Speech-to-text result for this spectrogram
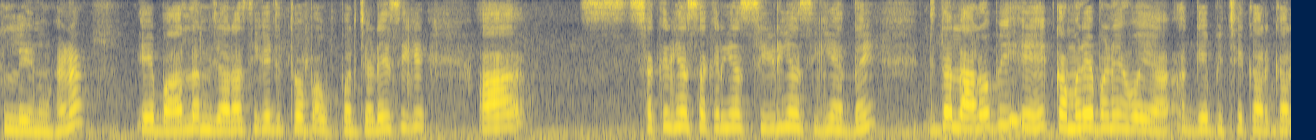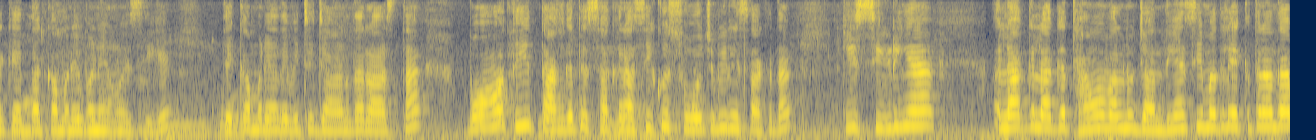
ਥੱਲੇ ਨੂੰ, ਹੈਨਾ? ਇਹ ਬਾਹਰਲਾ ਨਜ਼ਾਰਾ ਸੀਗਾ ਜਿੱਥੋਂ ਆਪਾਂ ਉੱਪਰ ਚੜੇ ਸੀਗੇ। ਆ ਸਕਰੀਆਂ ਸਕਰੀਆਂ ਸੀੜੀਆਂ ਸੀਗੀਆਂ ਇਦਾਂ ਹੀ, ਜਿੱਦਾਂ ਲਾ ਲਓ ਵੀ ਇਹ ਕਮਰੇ ਬਣੇ ਹੋਏ ਆ, ਅੱਗੇ ਪਿੱਛੇ ਕਰ ਕਰਕੇ ਇਦਾਂ ਕਮਰੇ ਬਣੇ ਹੋਏ ਸੀਗੇ ਤੇ ਕਮਰਿਆਂ ਦੇ ਵਿੱਚ ਜਾਣ ਦਾ ਰਾਸਤਾ ਬਹੁਤ ਹੀ ਤੰਗ ਤੇ ਸਕਰਾ ਸੀ, ਕੋਈ ਸੋਚ ਵੀ ਨਹੀਂ ਸਕਦਾ ਕਿ ਸੀੜੀਆਂ ਅਲੱਗ-ਅਲੱਗ ਥਾਵਾਂ ਵੱਲ ਨੂੰ ਜਾਂਦੀਆਂ ਸੀ, ਮਤਲਬ ਇੱਕ ਤਰ੍ਹਾਂ ਦਾ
